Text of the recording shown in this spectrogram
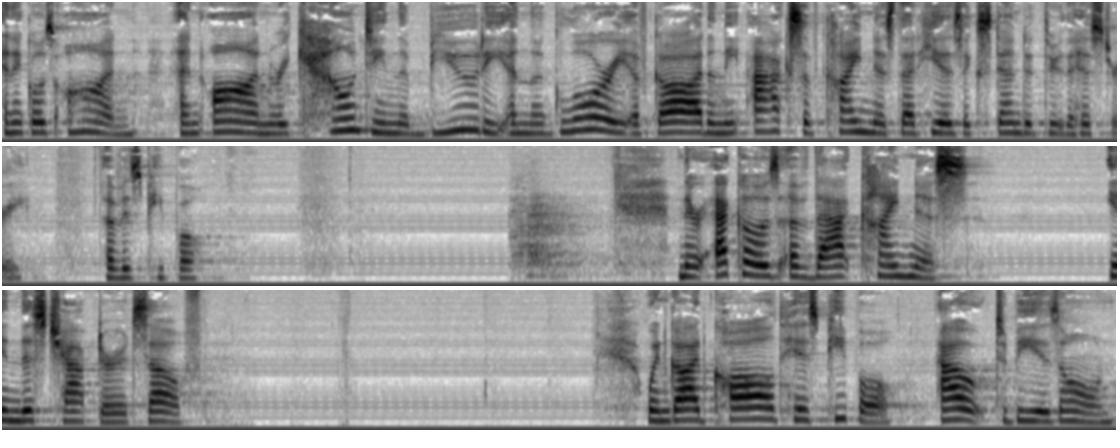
And it goes on and on, recounting the beauty and the glory of God and the acts of kindness that He has extended through the history of His people. And there are echoes of that kindness in this chapter itself. When God called His people out to be His own,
